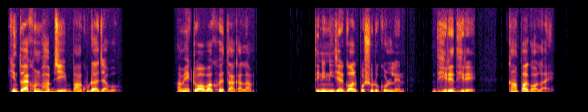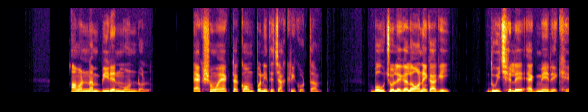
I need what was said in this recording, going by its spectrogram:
কিন্তু এখন ভাবছি বাঁকুড়া যাব। আমি একটু অবাক হয়ে তাকালাম। তিনি নিজের গল্প শুরু করলেন, ধীরে ধীরে, কাঁপা গলায়। আমার নাম বীরেন মণ্ডল। একসময় একটা কোম্পানিতে চাকরি করতাম। বউ চলে গেল অনেক আগেই, দুই ছেলে, এক মেয়ে রেখে।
